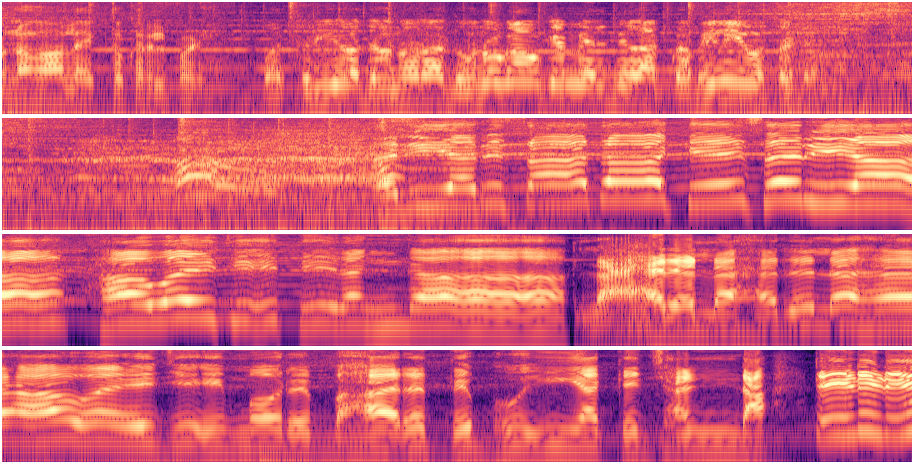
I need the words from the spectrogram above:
दोनों गाँव एक तो करल पड़ी। पथरी और धनोरा दोनों गाँव के मेल मिलाप कभी नहीं हो सके। हरियर सादा केसरिया हवै जी तिरंगा। लहर लहर लहर आवे जी मोर भारत भूया के झंडा। टिड़ी।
